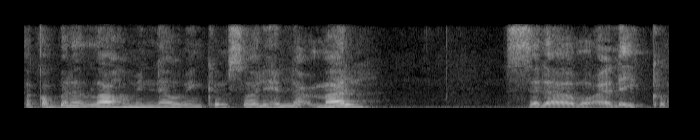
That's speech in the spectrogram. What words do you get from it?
تقبل الله منا ومنكم صالح الأعمال السلام عليكم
